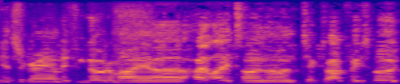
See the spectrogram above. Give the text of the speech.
Instagram. If you go to my uh, highlights on, on TikTok, Facebook,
